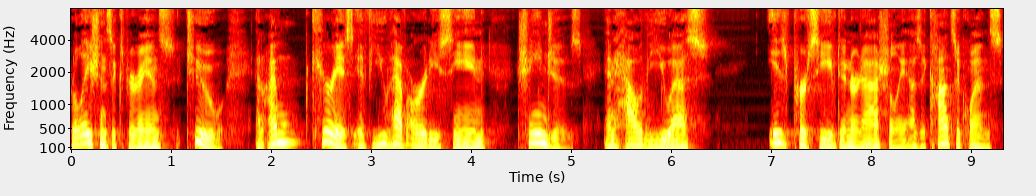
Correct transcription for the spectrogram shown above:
relations experience too. And I'm curious if you have already seen changes and how the U.S. is perceived internationally as a consequence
